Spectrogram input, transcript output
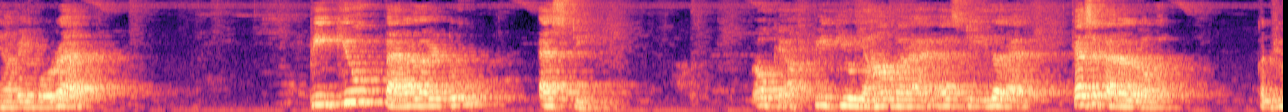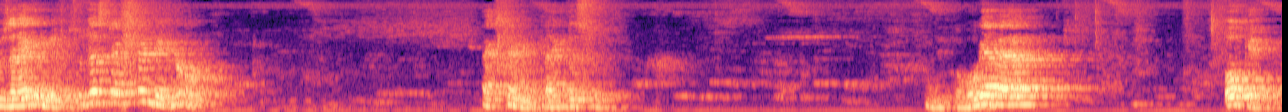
यहाँ पे ये बोल रहा है P Q parallel to S T okay अब पी क्यू यहाँ पर है एस टी इधर है। कैसे पैरल होगा? कंफ्यूजन है कि नहीं? So just extend it no extend like this देखो, हो गया parallel okay P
